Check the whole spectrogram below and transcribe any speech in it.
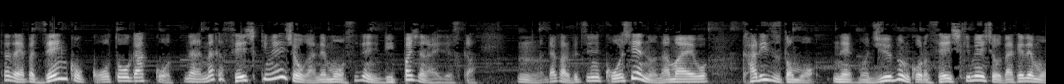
ただやっぱり全国高等学校な、なんか正式名称がね、もうすでに立派じゃないですか。うん。だから別に甲子園の名前を借りずとも、ね、もう十分この正式名称だけでも、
